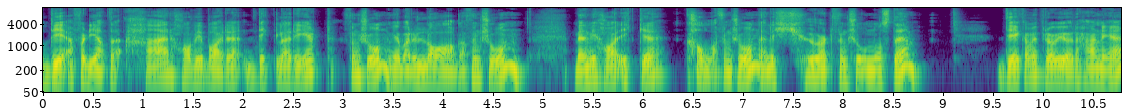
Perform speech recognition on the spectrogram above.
Og det er fordi at her har vi bare deklarert funksjonen, vi har bare laget funksjonen, men vi har ikke kalla funksjonen, eller kjørt funksjonen hos det. Det kan vi prøve å gjøre her nede.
